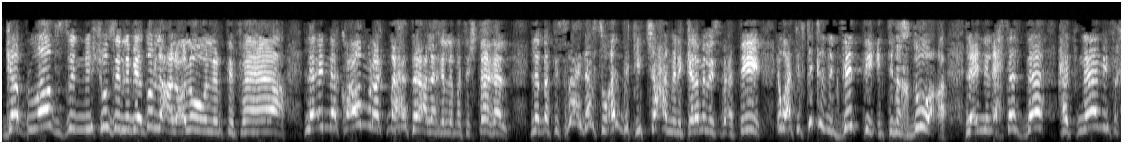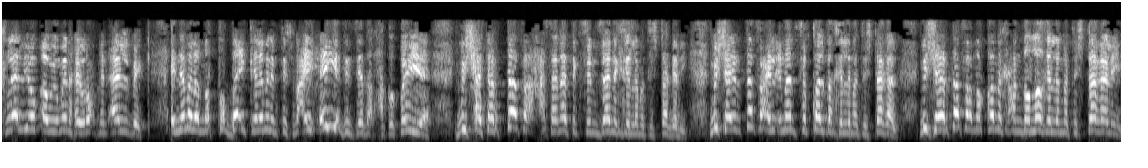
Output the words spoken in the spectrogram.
جاب لفظ النشوز اللي بيدل على العلو والارتفاع لأنك عمرك ما هتعلى غير لما تشتغل. لما تسمعي درس وقلبك يتشحن من الكلام اللي سمعتيه اوعى تفتكر انك زدتي انت مخدوعة. لأن الإحساس ده هتنامي في خلال يوم أو يومين هيروح من قلبك. إنما لما تطبقي الكلام اللي بتسمعيه هي دي الزيادة الحقيقية. مش هترتفع حسناتك في ميزانك غير لما تشتغلي. مش هيرتفع الإيمان في قلبك غير لما تشتغل. مش هيرتفع مقامك عند الله غير لما تشتغلي.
